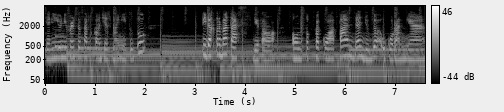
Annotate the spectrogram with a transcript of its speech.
Jadi universal subconscious mind itu tuh tidak terbatas gitu. Untuk kekuatan dan juga ukurannya.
